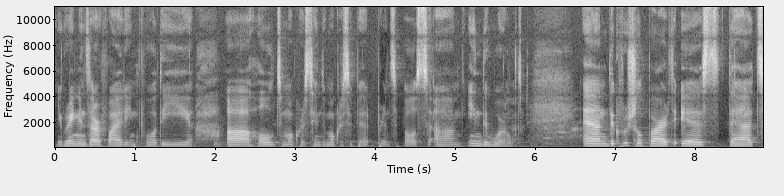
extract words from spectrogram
Ukrainians are fighting for the uh, whole democracy and democracy p- principles um, in the world. And the crucial part is that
